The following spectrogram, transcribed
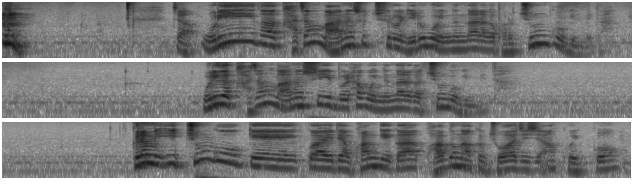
자 우리가 가장 많은 수출을 이루고 있는 나라가 바로 중국입니다. 우리가 가장 많은 수입을 하고 있는 나라가 중국입니다. 그러면 이 중국과에 대한 관계가 과거만큼 좋아지지 않고 있고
